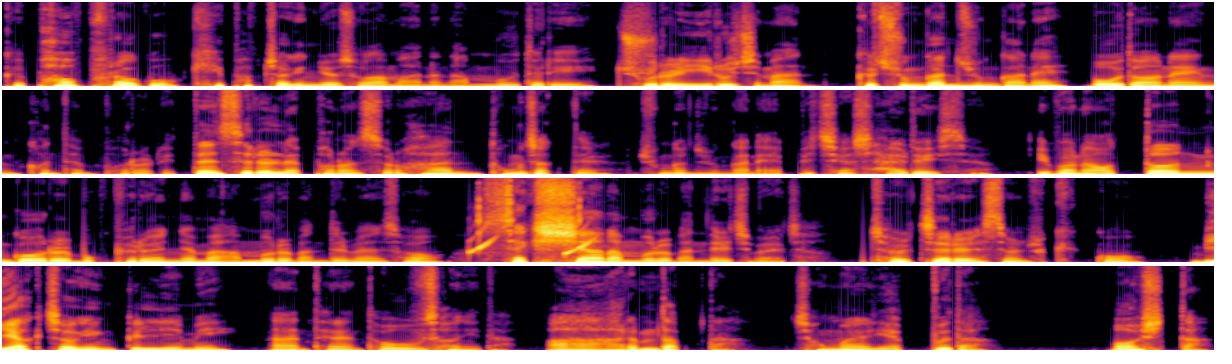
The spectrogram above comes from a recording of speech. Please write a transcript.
그 powerful하고 케이팝적인 요소가 많은 안무들이 줄을 이루지만 그 중간중간에 modern and contemporary dance를 reference로 한 동작들 중간중간에 배치가 잘 돼 있어요. 이번에 어떤 거를 목표로 했냐면 안무를 만들면서 섹시한 안무를 만들지 말자 절제를 했으면 좋겠고 미학적인 끌림이 나한테는 더 우선이다. 아 아름답다. 정말 예쁘다. 멋있다.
